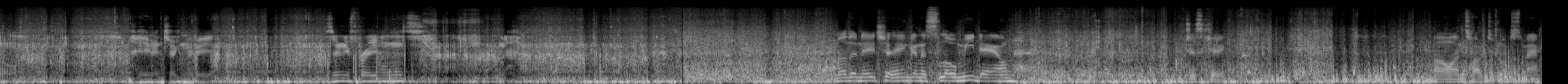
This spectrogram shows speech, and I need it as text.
Oh, I didn't even check my bait. Is there any fray on this? Nah. Mother Nature ain't gonna slow me down. Just kidding. I don't want to talk too much smack.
